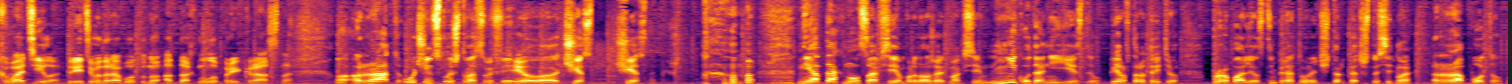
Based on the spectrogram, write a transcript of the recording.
хватило третьего на работу, но отдохнула прекрасно. А, Рад очень слышать вас в эфире. Честно, честно пишет. Не отдохнул совсем, продолжает Максим. Никуда не ездил. Первый, второй, третьего проболел с температурой. Четвертый, пятый, шестой, седьмой работал.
